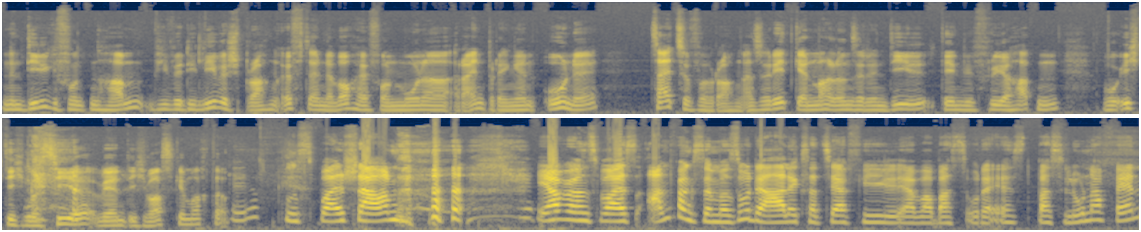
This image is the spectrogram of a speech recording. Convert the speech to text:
einen Deal gefunden haben, wie wir die Liebessprachen öfter in der Woche von Mona reinbringen, ohne Zeit zu verbrauchen. Also red gern mal unseren Deal, den wir früher hatten, wo ich dich massiere, während ich was gemacht habe. Ja, Fußball schauen. ja, bei uns war es anfangs immer so, der Alex hat sehr viel, er war Bas oder er ist Barcelona-Fan,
